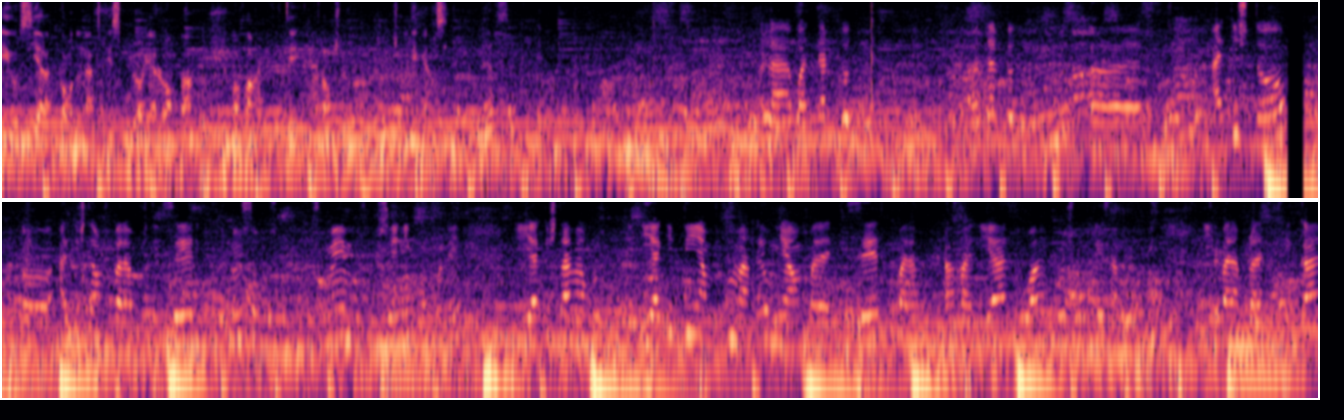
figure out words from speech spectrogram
et aussi à la coordonnatrice Gloria Luamba de m'avoir invité. Alors je, je, vous dis merci. Merci. Olá, boa tarde todo mundo. Boa tarde todo mundo. Uh, aqui estou. Uh, aqui estamos para vos dizer que nós somos e aqui estávamos e aqui tínhamos uma reunião para dizer para avaliar o ano 2019 e para planificar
